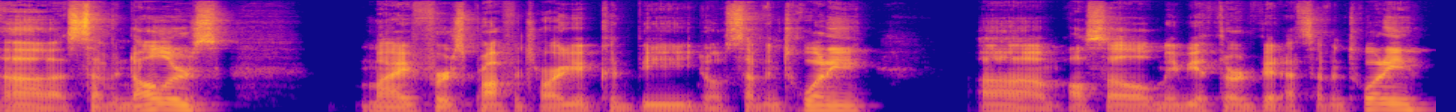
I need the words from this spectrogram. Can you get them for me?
uh, seven dollars, my first profit target could be you know 720. Um, I'll sell maybe a third bit at 720.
